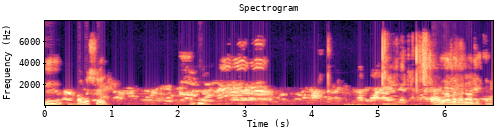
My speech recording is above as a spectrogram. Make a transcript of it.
হুম অবশ্যই। আপনার? দোয়া করবেন আমাদের জন্য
